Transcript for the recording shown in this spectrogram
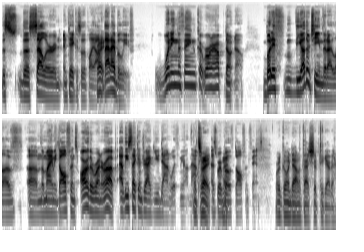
the the cellar and, and take us to the playoff. Right. That I believe. Winning the thing, co- runner-up, don't know. But if the other team that I love, um, the Miami Dolphins, are the runner-up, at least I can drag you down with me on that. That's one, right, as we're right. both Dolphin fans. We're going down with that ship together.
